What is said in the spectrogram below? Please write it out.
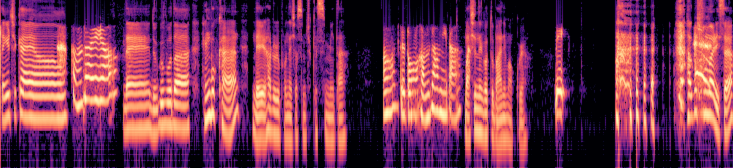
생일 축하해요. 감사해요. 네, 누구보다 행복한 내일 하루를 보내셨으면 좋겠습니다. 어, 네, 너무 감사합니다. 맛있는 것도 많이 먹고요. 네. 하고 싶은 말 있어요?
